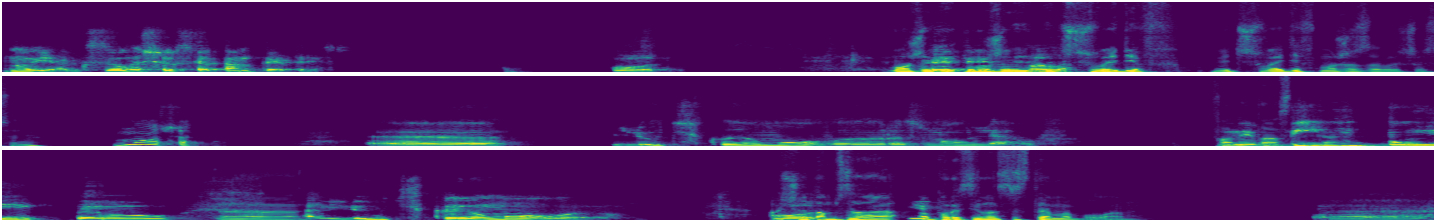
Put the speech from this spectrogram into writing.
Ну як, залишився там Тетріс. От. Може, від, може від, від шведів, від шведів може залишився, ні? Може. Е, людською мовою розмовляв. Фантастика. Не бім-бум а людською мовою. А що там за операційна система була? Е,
